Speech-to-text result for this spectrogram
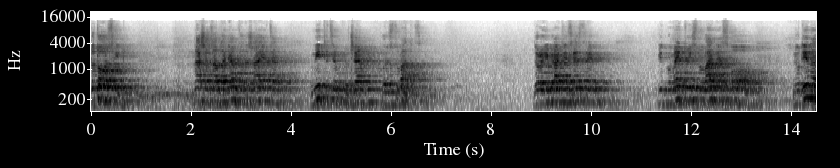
до того світу. Нашим завданням залишається вміти цим ключем користуватися. Дорогі браті і сестри, від моменту існування свого людина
